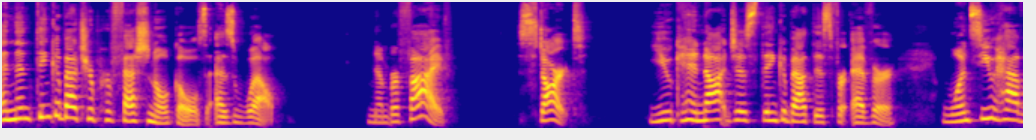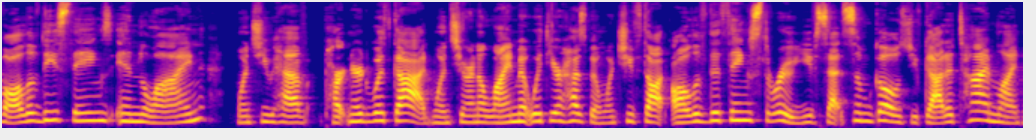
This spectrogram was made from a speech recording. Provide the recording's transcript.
and then think about your professional goals as well. Number five, start. You cannot just think about this forever. Once you have all of these things in line, once you have partnered with God, once you're in alignment with your husband, once you've thought all of the things through, you've set some goals, you've got a timeline,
